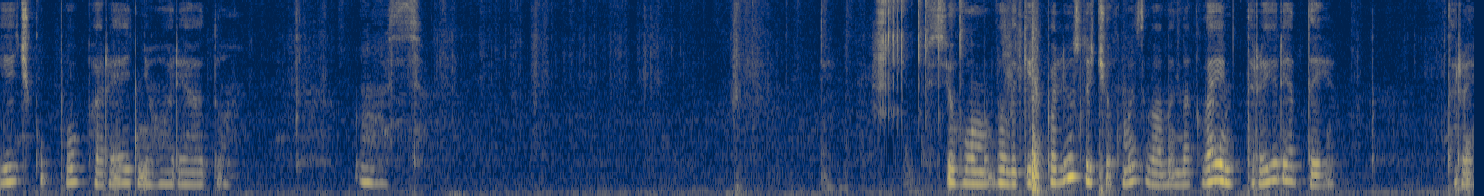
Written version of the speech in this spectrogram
Краєчку попереднього ряду. Ось. Всього великих пелюсточок ми з вами наклеїмо три ряди. Три.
